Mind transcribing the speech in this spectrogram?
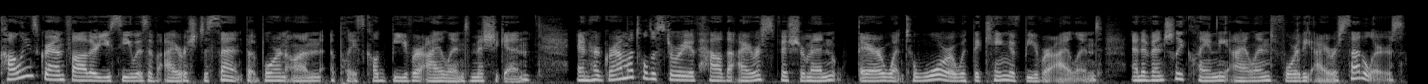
Colleen's grandfather, you see, was of Irish descent, but born on a place called Beaver Island, Michigan. And her grandma told a story of how the Irish fishermen there went to war with the king of Beaver Island and eventually claimed the island for the Irish settlers.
